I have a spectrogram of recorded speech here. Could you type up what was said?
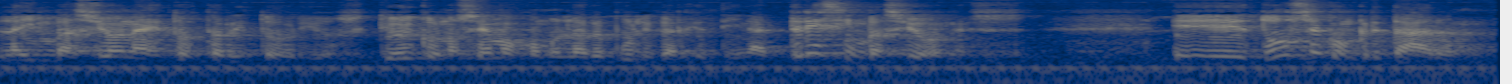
la invasión a estos territorios, que hoy conocemos como la República Argentina. Tres invasiones. Eh, dos se concretaron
